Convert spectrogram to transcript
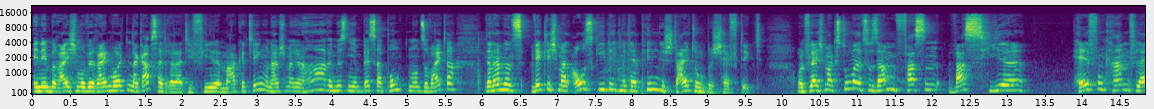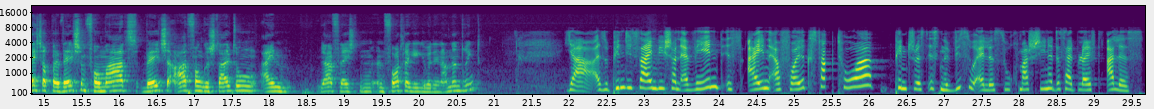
in den Bereichen, wo wir rein wollten, da gab es halt relativ viel Marketing und da habe ich immer gedacht, ah, wir müssen hier besser punkten und so weiter. Und dann haben wir uns wirklich mal ausgiebig mit der Pin-Gestaltung beschäftigt. Und vielleicht magst du mal zusammenfassen, was hier helfen kann, vielleicht auch bei welchem Format, welche Art von Gestaltung ein, ja, vielleicht einen Vorteil gegenüber den anderen bringt? Ja, also Pin-Design, wie schon erwähnt, ist ein Erfolgsfaktor. Pinterest ist eine visuelle Suchmaschine, deshalb läuft alles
